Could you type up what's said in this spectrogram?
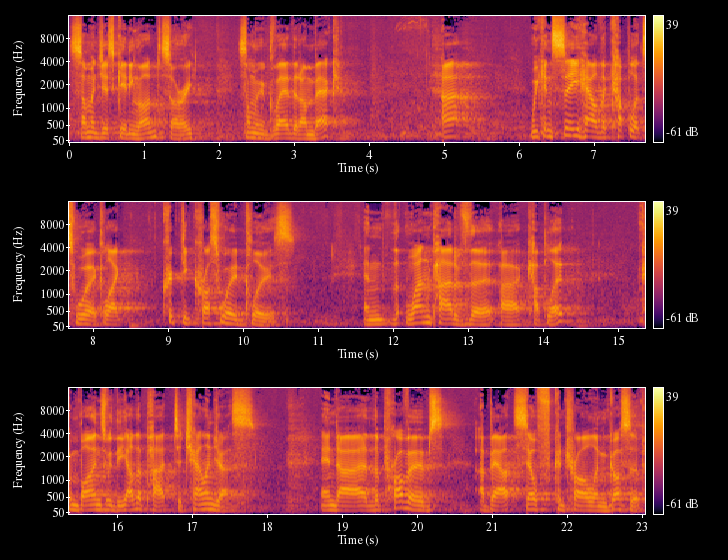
Someone just getting on, sorry. Someone glad that I'm back. Uh, we can see how the couplets work like cryptic crossword clues. And one part of the uh, couplet combines with the other part to challenge us. And uh, the Proverbs about self control and gossip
